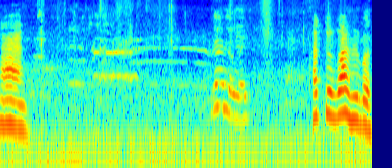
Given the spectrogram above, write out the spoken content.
हा झालं वय खाती गावी बस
